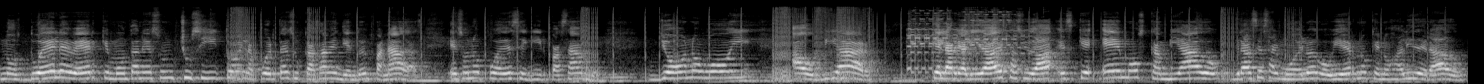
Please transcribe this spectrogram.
Nos duele ver que montan eso un chusito en la puerta de su casa vendiendo empanadas. Eso no puede seguir pasando. Yo no voy a obviar que la realidad de esta ciudad es que hemos cambiado gracias al modelo de gobierno que nos ha liderado,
